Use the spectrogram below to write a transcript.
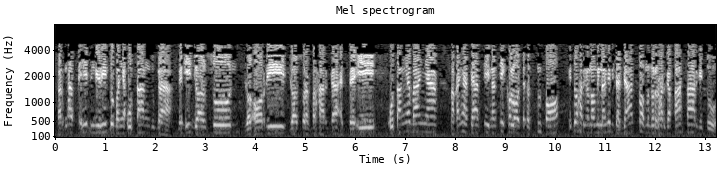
karena BI sendiri itu banyak utang juga BI jual sun, jual ori, jual surat berharga, SBI utangnya banyak Makanya hati-hati, nanti kalau jatuh tempo, itu harga nominalnya bisa jatuh menurut harga pasar gitu.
